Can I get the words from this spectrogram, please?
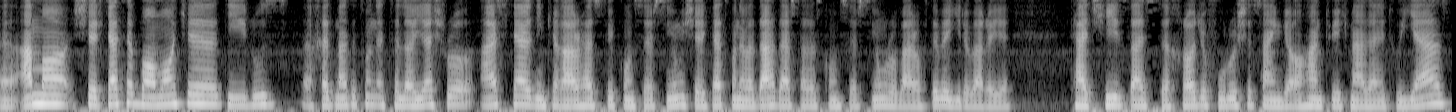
اما شرکت باما که دیروز خدمتتون اطلاعیش رو عرض کردیم که قرار هست توی کنسرسیومی شرکت کنه و 10 درصد از کنسرسیوم رو بر بگیره برای تجهیز و استخراج و فروش سنگ آهن توی یک معدنی توی یزد.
